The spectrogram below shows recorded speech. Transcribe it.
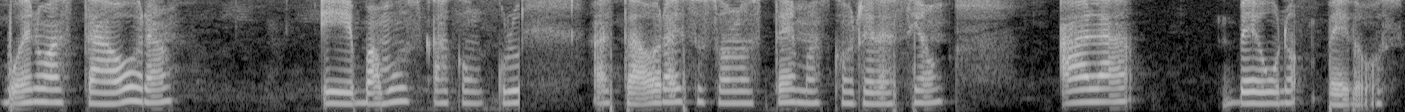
Bueno, hasta ahora eh, vamos a concluir. Hasta ahora esos son los temas con relación a la B1, B2.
